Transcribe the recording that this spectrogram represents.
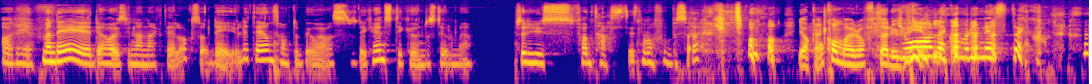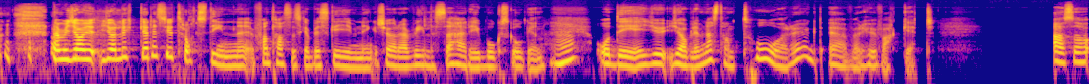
Ja, det är Men det, är, det har ju sina nackdelar också. Det är ju lite ensamt att bo här, så det kan jag inte sticka under stol med. Så det är ju fantastiskt när man får besök. Ja, jag kan komma hur ofta du Ja, vill. när kommer du nästa gång? Nej, men jag, jag lyckades ju trots din fantastiska beskrivning köra vilse här i bokskogen. Och det är ju, jag blev nästan tårögd över hur vackert. Alltså,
